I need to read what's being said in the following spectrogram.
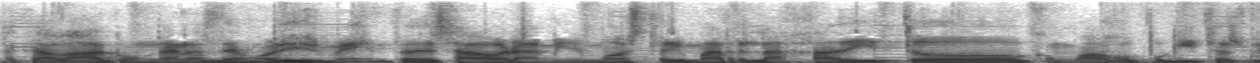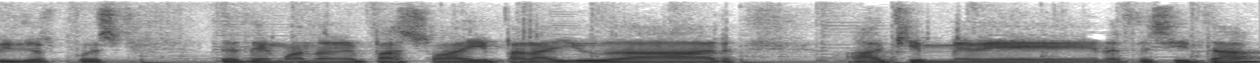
acababa con ganas de morirme. Entonces ahora mismo estoy más relajadito, como hago poquitos vídeos, pues de vez en cuando me paso ahí para ayudar a quien me necesita.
